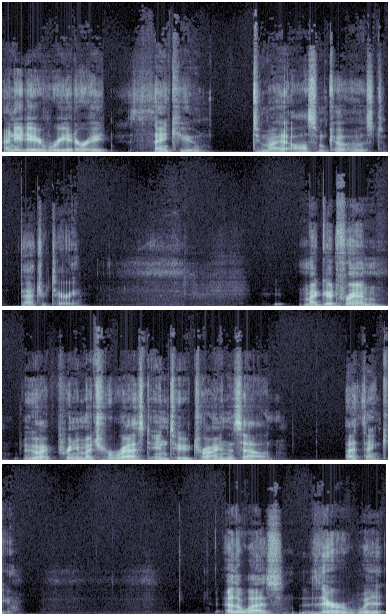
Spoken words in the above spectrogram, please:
I need to reiterate thank you to my awesome co-host Patrick Terry, my good friend who I pretty much harassed into trying this out. I thank you. Otherwise, there would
